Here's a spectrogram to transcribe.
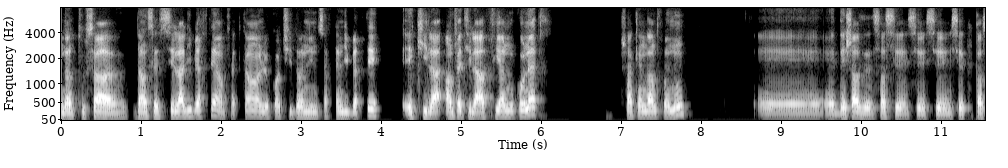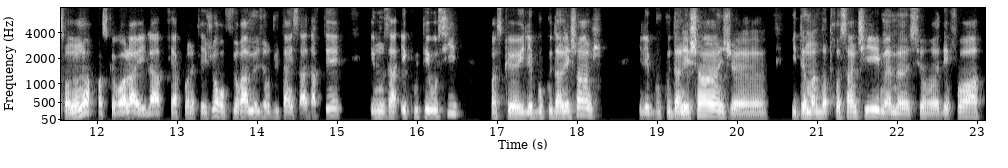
Dans tout ça, c'est la liberté en fait. Quand le coach il donne une certaine liberté et qu'il a, en fait, il a appris à nous connaître, chacun d'entre nous. Et, et, déjà, ça, c'est tout à son honneur parce que voilà, il a appris à connaître les joueurs. Au fur et à mesure du temps, il s'est adapté. Il nous a écoutés aussi parce qu'il est beaucoup dans l'échange. Il est beaucoup dans l'échange. Euh, il demande notre ressenti, même sur des fois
